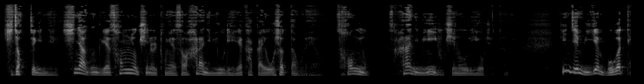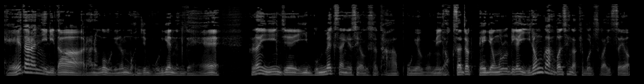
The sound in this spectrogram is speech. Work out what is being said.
기적적인 일. 신약은 그게 성육신을 통해서 하나님이 우리에게 가까이 오셨다고 그래요. 성육. 하나님이 육신으로 우리에게 오셨다는 거예요. 이제 이게 뭐가 대단한 일이다라는 거 우리는 뭔지 모르겠는데 그러나 이 이제 이 문맥상에서 여기서 다 보게 보면 역사적 배경을 우리가 이런 거 한번 생각해 볼 수가 있어요.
